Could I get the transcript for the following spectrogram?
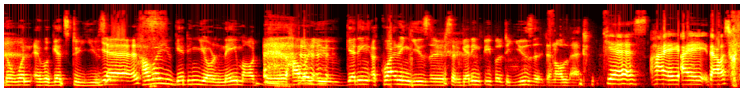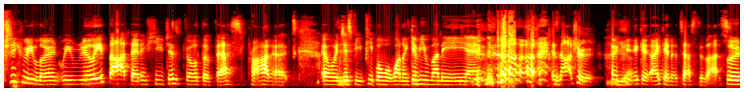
no one ever gets to use yes. it. How are you getting your name out there? How are you getting acquiring users and getting people to use it and all that? Yes, I, I that was something we learned. We really thought that if you just build the best product, it would just be people would want to give you money, and it's not true. Yeah. I, can, I can attest to that. So,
